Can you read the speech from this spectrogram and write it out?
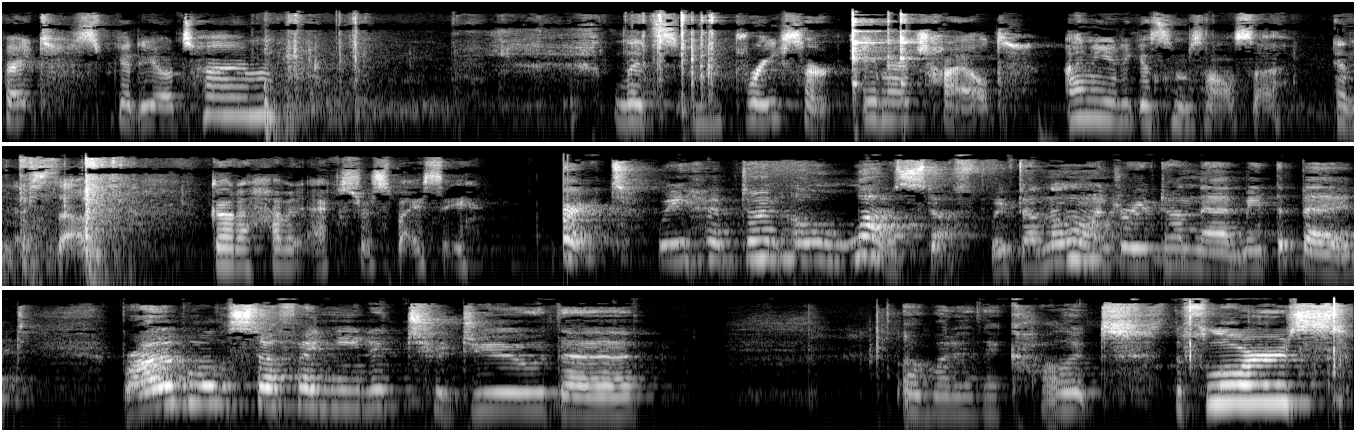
Right, SpaghettiO time. Let's embrace our inner child. I need to get some salsa in this though. Gotta have it extra spicy. All right, we have done a lot of stuff. We've done the laundry, we've done that, made the bed, brought up all the stuff I needed to do the, oh, what do they call it? The floors.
